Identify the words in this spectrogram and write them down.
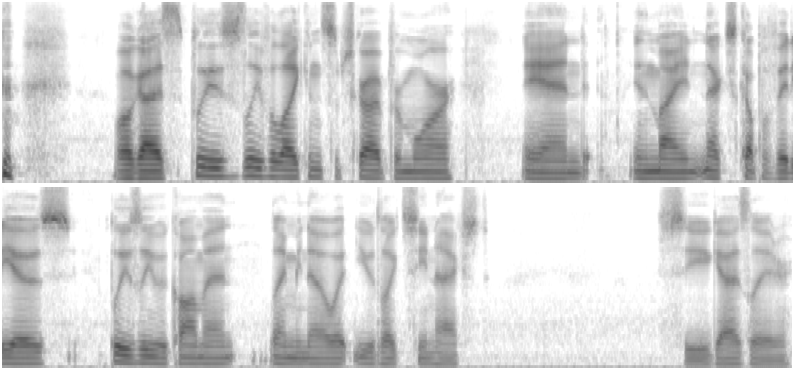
though. well, guys, please leave a like and subscribe for more. And in my next couple videos, please leave a comment letting me know what you'd like to see next. See you guys later.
